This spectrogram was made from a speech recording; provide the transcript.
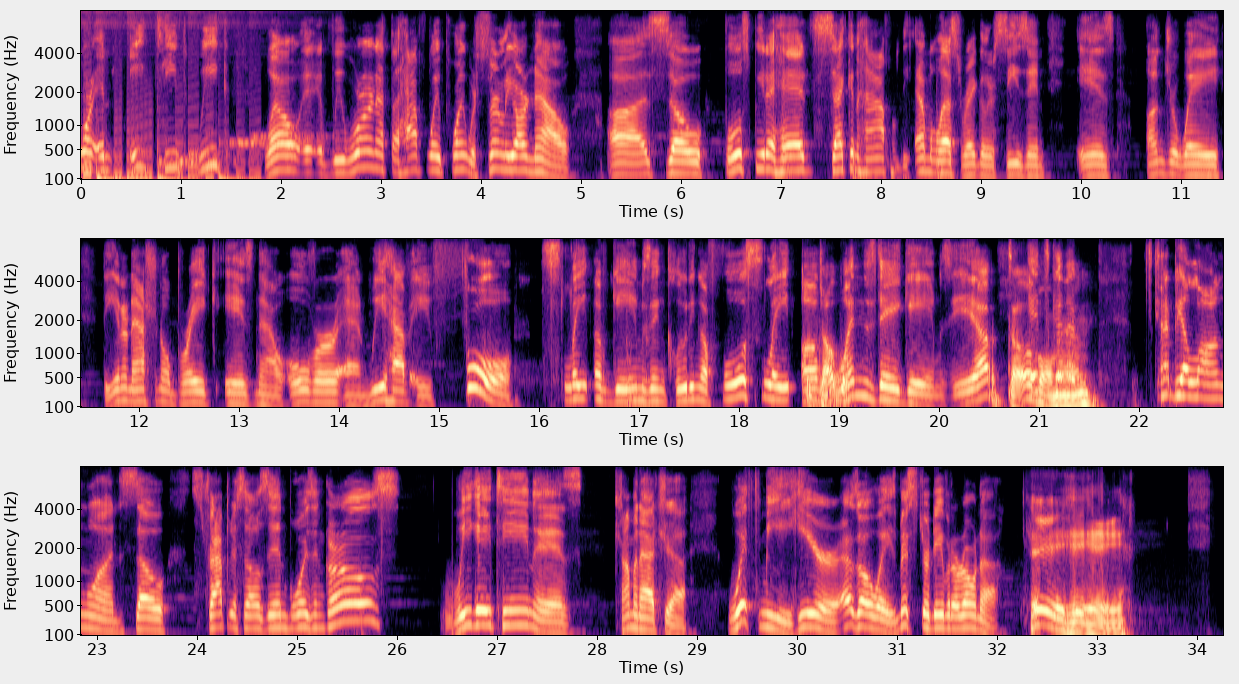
for an 18th week. Well, if we weren't at the halfway point, we certainly are now. Uh, so full speed ahead. Second half of the MLS regular season is underway. The international break is now over, and we have a full slate of games, including a full slate of Wednesday games. Yep, double, it's gonna man. it's gonna be a long one. So strap yourselves in, boys and girls. Week 18 is coming at you. With me here, as always, Mr. David Arona. Hey, hey, hey.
